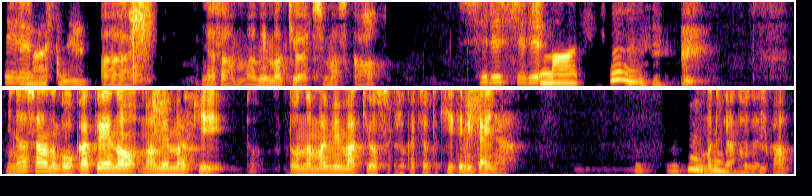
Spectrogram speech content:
出ますね。はい。皆さん、豆巻きはしますか？シュルシュします。うん。皆さんのご家庭の豆巻き、どんな豆巻きをするかちょっと聞いてみたいな。ともちゃんどうですか？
